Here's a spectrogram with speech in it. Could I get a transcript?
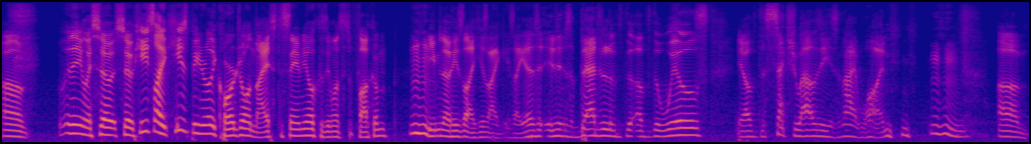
um, anyway, so so he's like he's being really cordial and nice to Sam Neill because he wants to fuck him, Mm-hmm. even though he's like he's like he's like it is a battle of the of the wills, you know, of the sexualities, and I won. Mm-hmm. Um,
